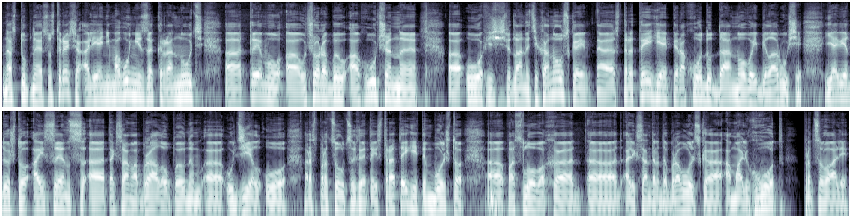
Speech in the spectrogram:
наступная сустрэча. Але я не магу не закрануть тэму. Учора быў агучаны у офісе Светланы тихохановскай стратегія пераходу до да новой Беларусі. Я ведаю что айсэнс таксама брала ў пэўным удзел у распрацоўцы гэтай стратегії тым больш что па словах Александра добровольска амаль год у працавалі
